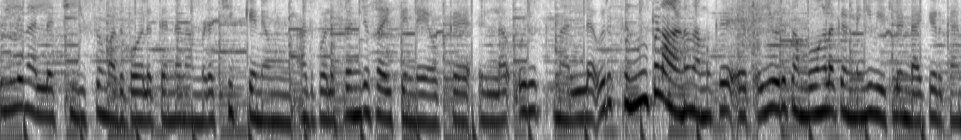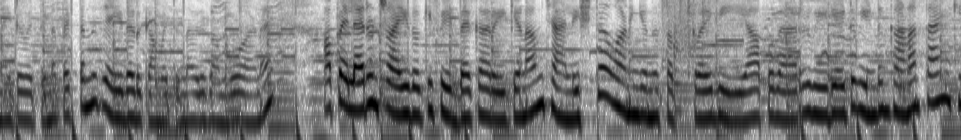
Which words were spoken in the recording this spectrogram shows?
ഉള്ളിൽ നല്ല ചീസും അതുപോലെ തന്നെ നമ്മുടെ ചിക്കനും അതുപോലെ ഫ്രഞ്ച് ഫ്രൈസിന്റെയും ഒക്കെ ഉള്ള ഒരു നല്ല ഒരു സിമ്പിളാണ് നമുക്ക് ഈ ഒരു സംഭവങ്ങളൊക്കെ ഉണ്ടെങ്കിൽ വീട്ടിലുണ്ടാക്കി എടുക്കാനായിട്ട് പറ്റുന്ന പെട്ടെന്ന് ചെയ്തെടുക്കാൻ പറ്റുന്ന ഒരു സംഭവമാണ്. അപ്പോൾ എല്ലാവരും ട്രൈ ചെയ്ത് നോക്കി ഫീഡ്ബാക്ക് അറിയിക്കണം. ചാനൽ ഇഷ്ടമാവുകയാണെങ്കിൽ ഒന്ന് സബ്സ്ക്രൈബ് ചെയ്യുക. അപ്പോൾ വേറൊരു വീഡിയോ ആയിട്ട് വീണ്ടും കാണാം. താങ്ക്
